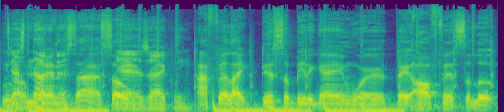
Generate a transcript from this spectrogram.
you That's know playing inside. So yeah, exactly. I feel like this will be the game where they offense will look.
